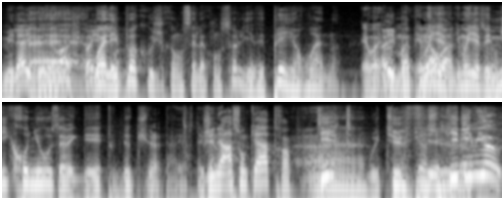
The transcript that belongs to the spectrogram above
Mais là, il doit y avoir, je sais pas, moi, à il y a- l'époque où j'ai commencé la console, il y avait Player One. Et ouais, Ah oui, moi, bah, et moi, il y Player a- One, et moi, il y bien avait sûr. Micro News avec des trucs de cul à l'intérieur. C'était bien. Génération 4. Tilt. Oui, Tilt, bien sûr. Qui dit mieux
